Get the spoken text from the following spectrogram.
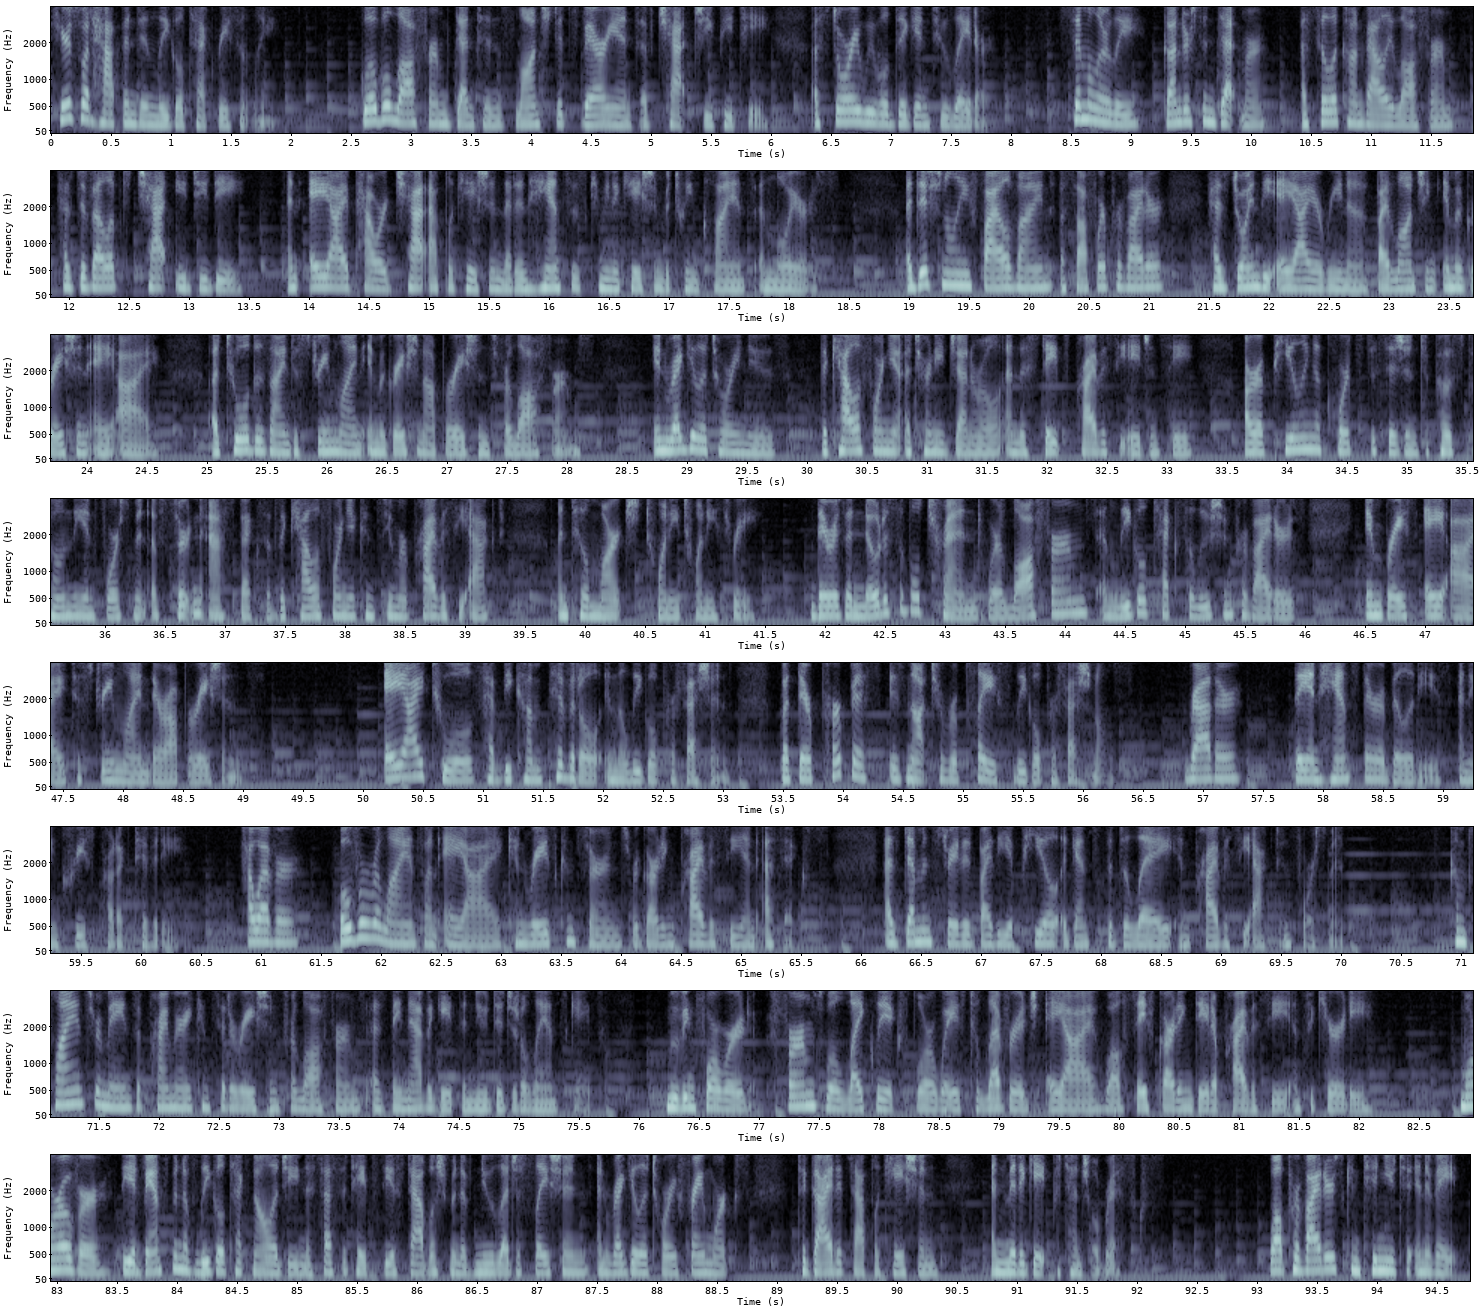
Here's what happened in legal tech recently. Global law firm Dentons launched its variant of ChatGPT, a story we will dig into later. Similarly, Gunderson Dettmer, a Silicon Valley law firm, has developed ChatGD, an AI powered chat application that enhances communication between clients and lawyers. Additionally, Filevine, a software provider, has joined the AI arena by launching Immigration AI, a tool designed to streamline immigration operations for law firms. In regulatory news, the California Attorney General and the state's privacy agency are appealing a court's decision to postpone the enforcement of certain aspects of the California Consumer Privacy Act until March 2023 there is a noticeable trend where law firms and legal tech solution providers embrace AI to streamline their operations. AI tools have become pivotal in the legal profession, but their purpose is not to replace legal professionals. Rather, they enhance their abilities and increase productivity. However, over reliance on AI can raise concerns regarding privacy and ethics, as demonstrated by the appeal against the delay in Privacy Act enforcement. Compliance remains a primary consideration for law firms as they navigate the new digital landscape. Moving forward, firms will likely explore ways to leverage AI while safeguarding data privacy and security. Moreover, the advancement of legal technology necessitates the establishment of new legislation and regulatory frameworks to guide its application and mitigate potential risks. While providers continue to innovate,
